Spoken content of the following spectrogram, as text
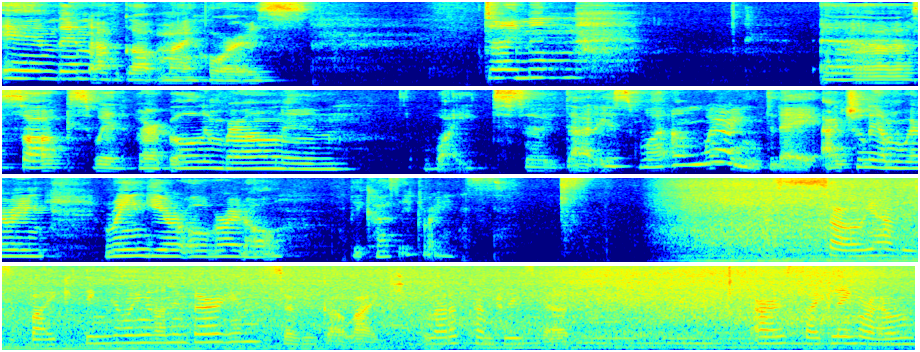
And then I've got my horse diamond uh, socks with purple and brown and white. So that is what I'm wearing today. Actually I'm wearing rain gear over it all because it rains so we have this bike thing going on in Bergen. So we've got like a lot of countries that are cycling around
